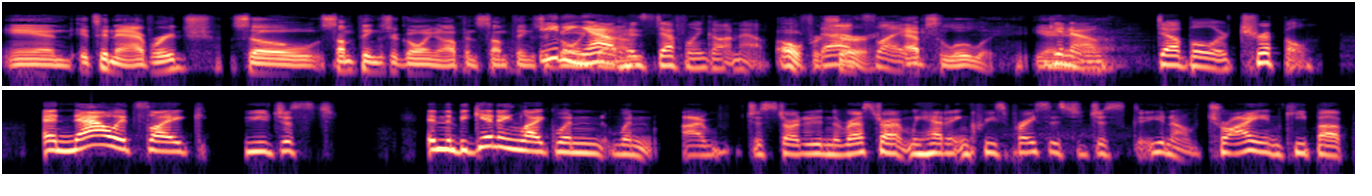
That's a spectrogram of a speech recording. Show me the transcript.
and it's an average. So some things are going up and some things are Eating going out down. has definitely gone up, oh, for sure. like, Absolutely. Yeah, you know, yeah. double or triple. And now it's like you just in the beginning, like when when I just started in the restaurant, we had to increase prices to just you know try and keep up,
